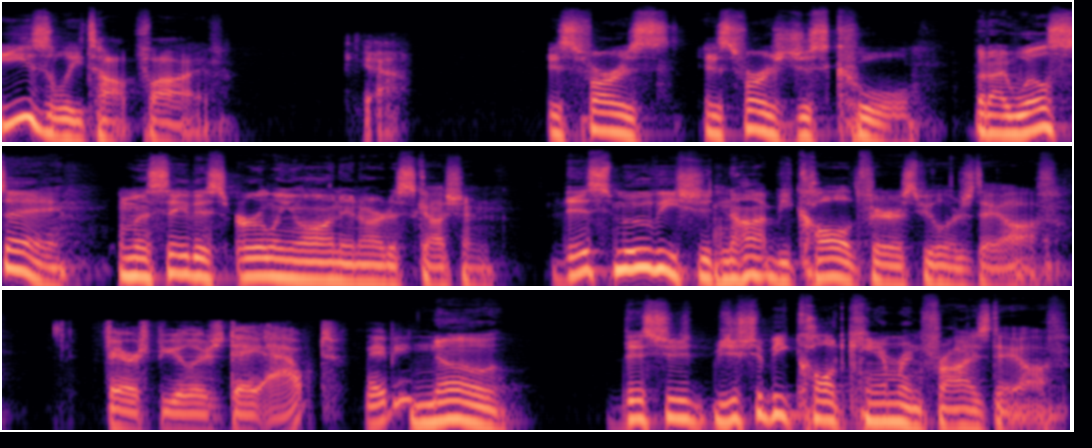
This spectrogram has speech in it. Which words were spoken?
easily top 5 yeah. as far as as far as just cool. But I will say, I'm going to say this early on in our discussion. This movie should not be called Ferris Bueller's Day Off. Ferris Bueller's Day Out, maybe? No, this should this should be called Cameron Fry's Day Off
